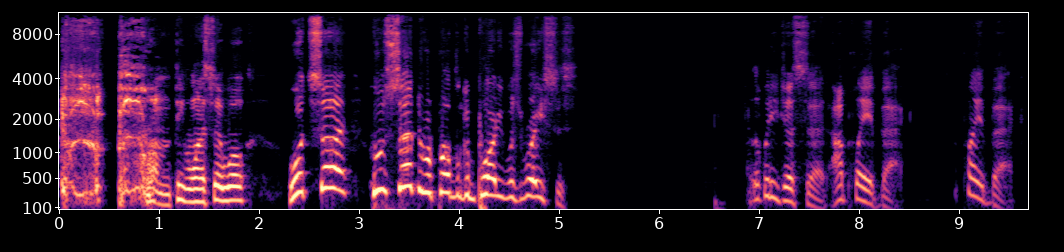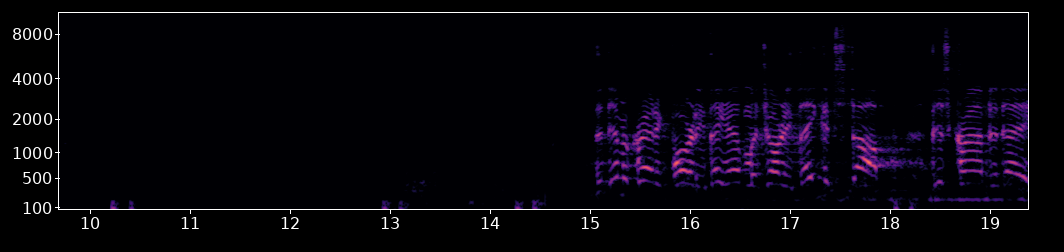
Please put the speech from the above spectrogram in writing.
People want to say, well, what side? Who said the Republican Party was racist? Look what he just said. I'll play it back. I'll play it back. The Democratic Party, they have majority. They could stop this crime today.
